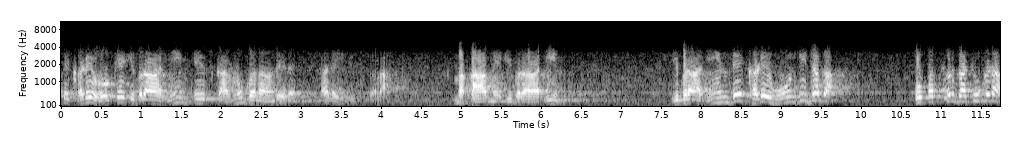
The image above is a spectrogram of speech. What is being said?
سے کھڑے ہو کے ابراہیم اس گھر بنا دے رہے علیہ السلام۔ مقام ابراہیم۔ ابراہیم دے کھڑے ہون دی جگہ، وہ پتھر کا ٹکڑا۔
